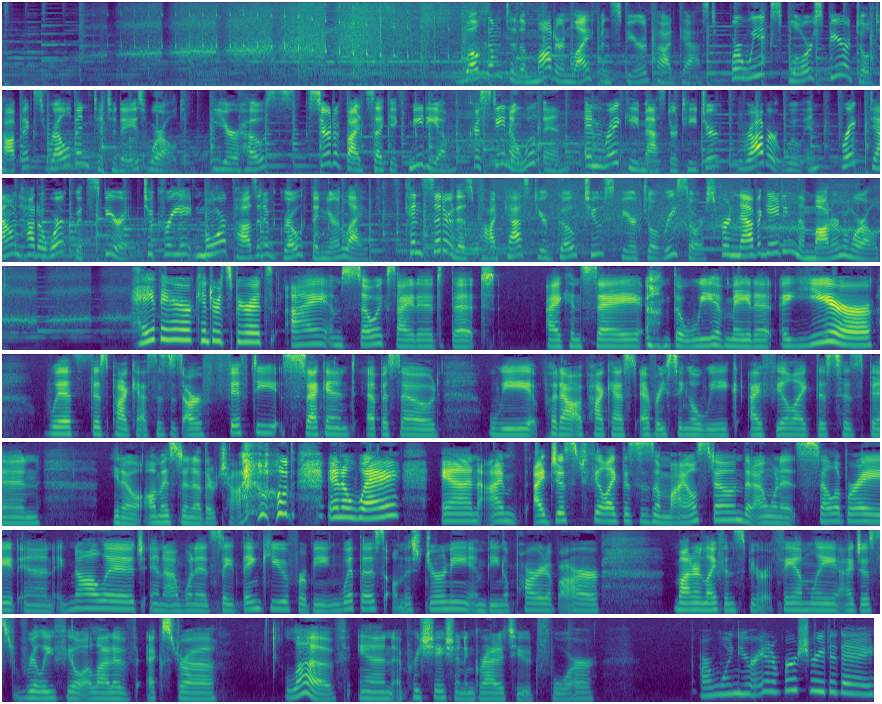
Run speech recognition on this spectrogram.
Welcome to the Modern Life and Spirit podcast, where we explore spiritual topics relevant to today's world. Your hosts, certified psychic medium Christina Wooten and Reiki master teacher Robert Wooten, break down how to work with spirit to create more positive growth in your life. Consider this podcast your go to spiritual resource for navigating the modern world. Hey there, kindred spirits. I am so excited that I can say that we have made it a year with this podcast. This is our 52nd episode. We put out a podcast every single week. I feel like this has been you know almost another child in a way and i'm i just feel like this is a milestone that i want to celebrate and acknowledge and i want to say thank you for being with us on this journey and being a part of our Modern Life and Spirit family. I just really feel a lot of extra love and appreciation and gratitude for our one year anniversary today.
